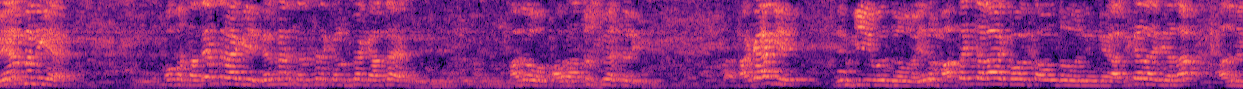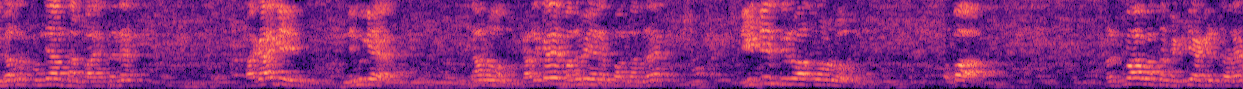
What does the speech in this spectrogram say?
ಮೇಲ್ಮನೆಗೆ ಒಬ್ಬ ಸದಸ್ಯರಾಗಿ ಮೇಲ್ಮನೆ ಸದಸ್ಯರ ಕಲಿಸ್ಬೇಕಾದ್ರೆ ಅದು ಅವರ ಅದೃಷ್ಟವೇ ಸರಿ. ಹಾಗಾಗಿ ನಿಮ್ಗೆ ಈ ಒಂದು ಏನು ಮತ ಚಲಾಯಿಸುವಂತ ಒಂದು ನಿಮಗೆ ಅಧಿಕಾರ ಇದೆಯಲ್ಲ, ಅದು ನಿಮ್ಮೆಲ್ಲರ ಪುಣ್ಯ ಅಂತ ನಾನು ಭಾವಿಸ್ತೇನೆ. ಹಾಗಾಗಿ ನಿಮಗೆ ನಾನು ಕಳಕಳಿ ಮನವಿ ಏನಪ್ಪ ಅಂತಂದರೆ, ಡಿ ಟಿ ಶ್ರೀನಿವಾಸ ಅವರು ಒಬ್ಬ ಪ್ರತಿಭಾವಂತ ವ್ಯಕ್ತಿಯಾಗಿರ್ತಾರೆ.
